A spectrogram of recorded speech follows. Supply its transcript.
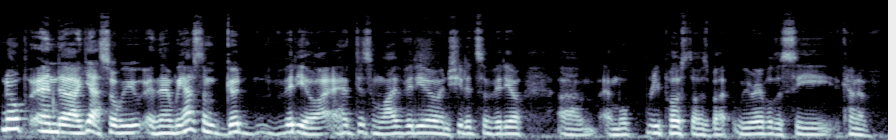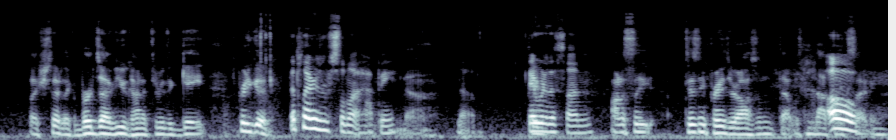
Nope. And uh, yeah, so we and then we have some good video. I had did some live video, and she did some video, um, and we'll repost those. But we were able to see kind of like she said, like a bird's eye view, kind of through the gate. It's pretty good. The players were still not happy. No, No, they were in the sun. honestly, Disney parades are awesome. That was not that Oh. exciting.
